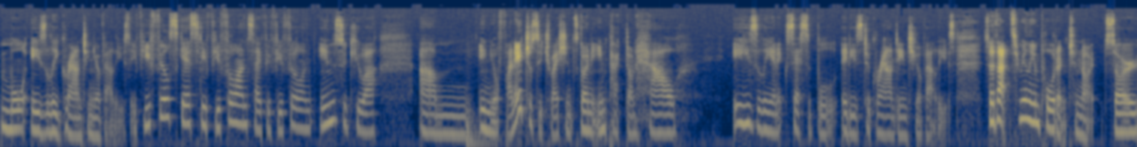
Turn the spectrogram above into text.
more easily ground in your values. If you feel scarcity if you feel unsafe if you feel insecure um, in your financial situation it's going to impact on how easily and accessible it is to ground into your values. So that's really important to note. So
